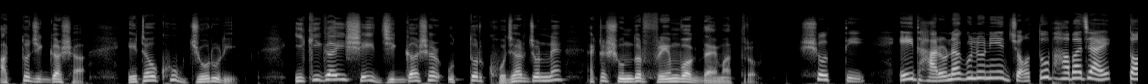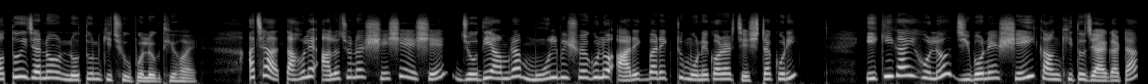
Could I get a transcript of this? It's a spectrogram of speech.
আত্মজিজ্ঞাসা, এটাও খুব জরুরি। ইকিগাই সেই জিজ্ঞাসার উত্তর খোঁজার জন্যে একটা সুন্দর ফ্রেমওয়ার্ক দেয় মাত্র। সত্যি, এই ধারণাগুলো নিয়ে যত ভাবা যায়, ততই যেন নতুন কিছু উপলব্ধি হয়। আচ্ছা তাহলে আলোচনার শেষে এসে যদি আমরা মূল বিষয়গুলো আরেকবার একটু মনে করার চেষ্টা করি ইকিগাই হল জীবনের সেই কাঙ্ক্ষিত জায়গাটা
